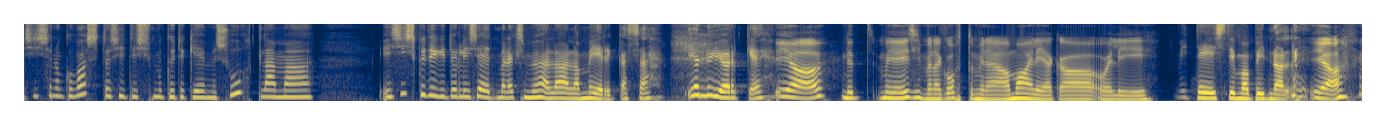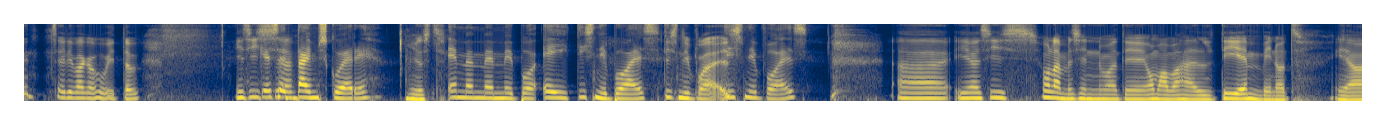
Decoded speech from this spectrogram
siis sa nagu vastasid ja siis me kuidagi jäime suhtlema ja siis kuidagi tuli see, et me läksime ühel ajal Ameerikasse ja New Yorki. jaa, nüüd meie esimene kohtumine Amaliaga oli. mitte Eestimaa pinnal. jaa, see oli väga huvitav. ja siis. keset Times Square'i. Just. MMM-i poe, ei, Disney poes. Disney poes. Disney poes uh,. ja siis oleme siin niimoodi omavahel DM-inud ja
